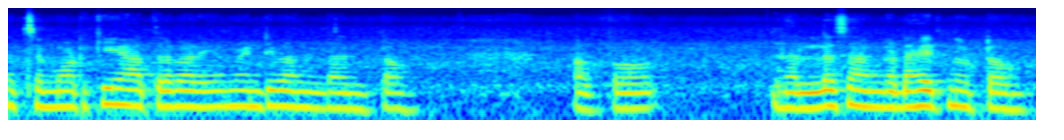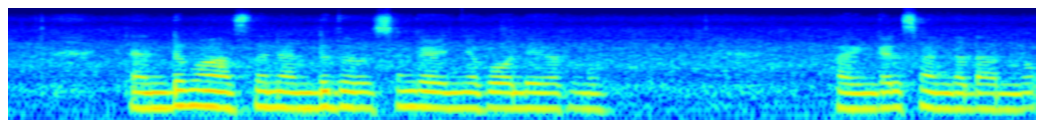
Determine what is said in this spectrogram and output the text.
അച്ഛമ്മോടേക്ക് യാത്ര പറയാൻ വേണ്ടി വന്നതാണ് കേട്ടോ അപ്പോൾ നല്ല സങ്കടമായിരുന്നു കേട്ടോ രണ്ട് മാസം രണ്ട് ദിവസം കഴിഞ്ഞ പോലെയായിരുന്നു. ഭയങ്കര സങ്കടമായിരുന്നു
